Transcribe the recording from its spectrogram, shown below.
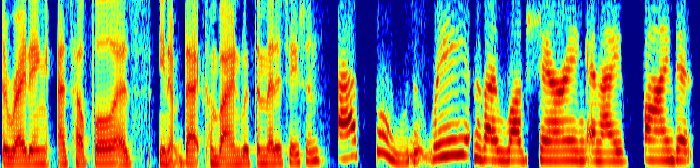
the writing, as helpful as, you know, that combined with the meditation? Absolutely, because I love sharing and I find it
